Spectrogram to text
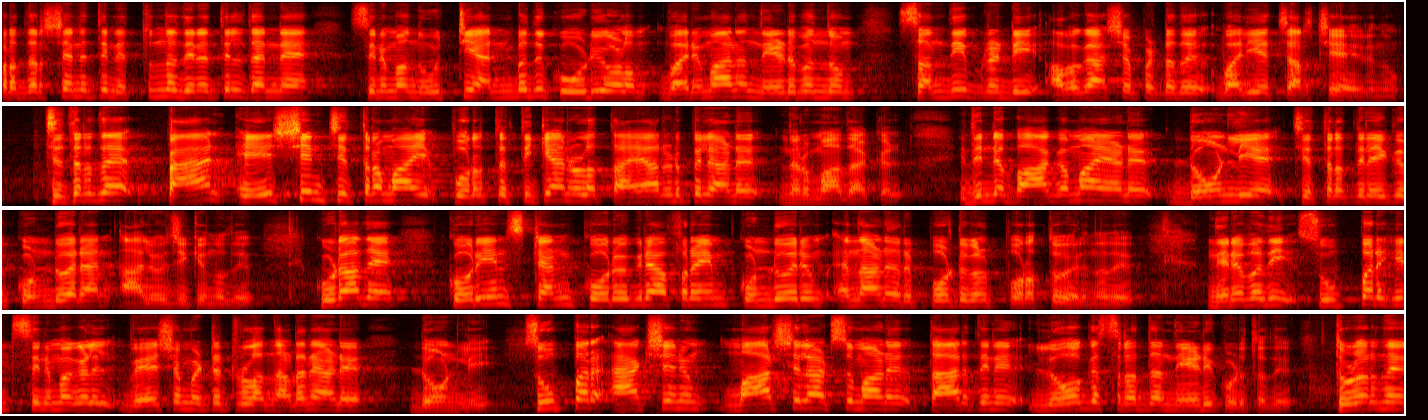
പ്രദർശനത്തിന് എത്തുന്ന ദിനത്തിൽ തന്നെ സിനിമ നൂറ്റി കോടിയോളം വരുമാനം നേടുമെന്നും സന്ദീപ് റെഡ്ഡി അവകാശപ്പെട്ടത് വലിയ ചർച്ചയായിരുന്നു. ചിത്രത്തെ പാൻ ഏഷ്യൻ ചിത്രമായി പുറത്തെത്തിക്കാനുള്ള തയ്യാറെടുപ്പിലാണ് നിർമ്മാതാക്കൾ. ഇതിന്റെ ഭാഗമായാണ് ഡോൺലിയെ ചിത്രത്തിലേക്ക് കൊണ്ടുവരാൻ ആലോചിക്കുന്നത്. കൂടാതെ കൊറിയൻ സ്റ്റൺ കോറിയോഗ്രാഫറെയും കൊണ്ടുവരും എന്നാണ് റിപ്പോർട്ടുകൾ പുറത്തു വരുന്നത്. നിരവധി സൂപ്പർ ഹിറ്റ് സിനിമകളിൽ വേഷമിട്ടിട്ടുള്ള നടനാണ് ഡോൺലി. സൂപ്പർ ആക്ഷനും മാർഷ്യൽ ആർട്സുമാണ് താരത്തിന് ലോക ശ്രദ്ധ നേടിക്കൊടുത്തത്. തുടർന്ന്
